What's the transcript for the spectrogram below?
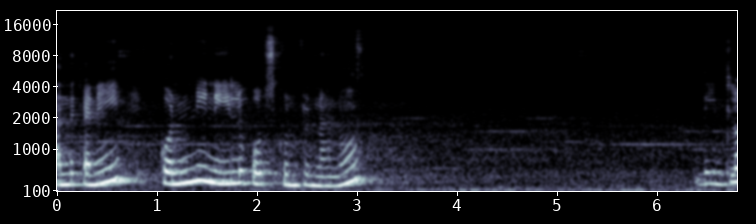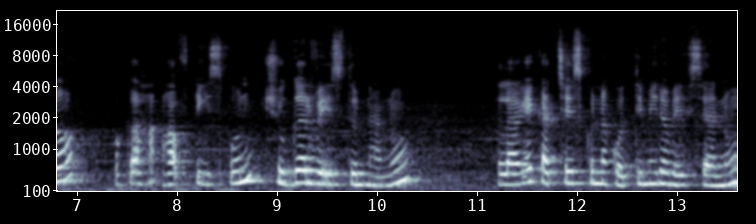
అందుకని కొన్ని నీళ్ళు పోసుకుంటున్నాను. దీంట్లో ఒక హాఫ్ టీ స్పూన్ షుగర్ వేస్తున్నాను. అలాగే కట్ చేసుకున్న కొత్తిమీర వేసాను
